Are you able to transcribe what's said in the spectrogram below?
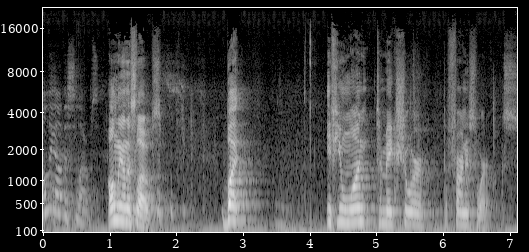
Only on the slopes. Only on the slopes. But if you want to make sure the furnace works,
